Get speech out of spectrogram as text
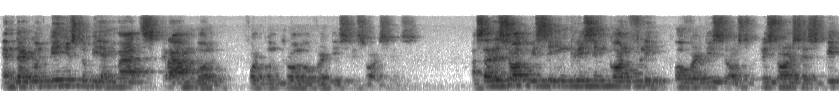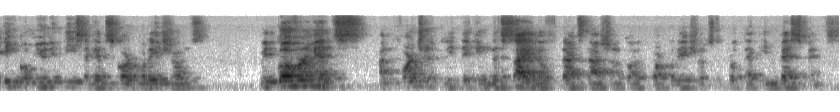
And there continues to be a mad scramble for control over these resources. As a result, we see increasing conflict over these resources, pitting communities against corporations, with governments unfortunately taking the side of transnational corporations to protect investments.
